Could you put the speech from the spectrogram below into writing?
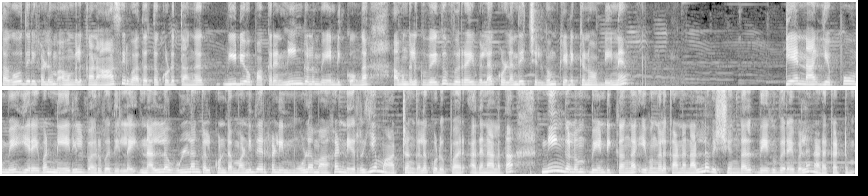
சகோதரிகளும் அவங்களுக்கான ஆசீர்வாதத்தை கொடுத்தாங்க. வீடியோ பார்க்குற நீங்களும் வேண்டிக்கோங்க. அவங்களுக்கு வெகு விரைவில் குழந்தை செல்வம் கிடைக்கணும் அப்படின்னு. ஏன்னா எப்பவுமே இறைவன் நேரில் வருவதில்லை. நல்ல உள்ளங்கள் கொண்ட மனிதர்களின் மூலமாக நிறைய மாற்றங்களை கொடுப்பார். அதனால தான் நீங்களும் வேண்டிக்கங்க. இவங்களுக்கான நல்ல விஷயங்கள் வெகு விரைவில் நடக்கட்டும்.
